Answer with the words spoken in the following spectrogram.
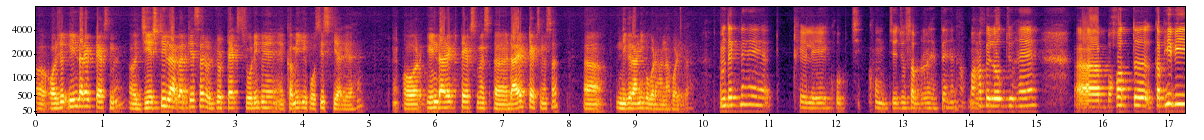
और जो इनडायरेक्ट टैक्स में जीएसटी ला करके सर जो टैक्स चोरी में कमी की कोशिश किया गया है और इनडायरेक्ट टैक्स में डायरेक्ट टैक्स में सर निगरानी को बढ़ाना पड़ेगा। हम देखते हैं ठेले खोपचे खोमचे जो सब रहते हैं ना वहाँ पे लोग जो है बहुत कभी भी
